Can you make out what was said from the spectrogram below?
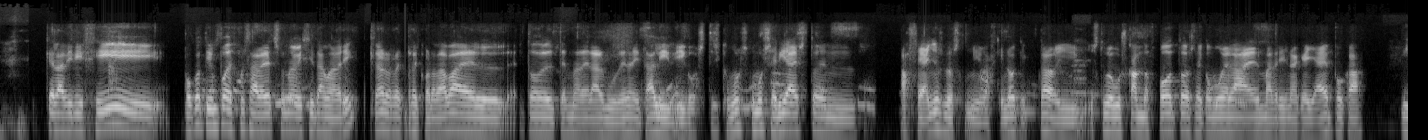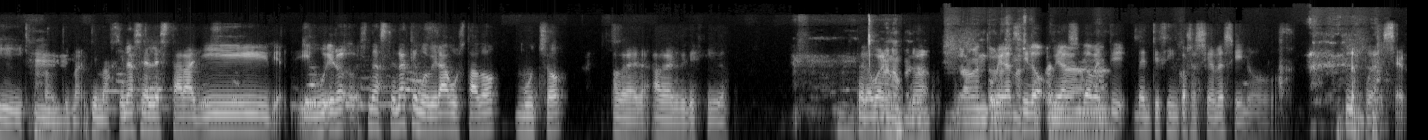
que la dirigí poco tiempo después de haber hecho una visita a Madrid. Claro, recordaba el, todo el tema de la almudena y tal, y digo, ¿cómo, cómo sería esto en hace años? No, me imagino que, claro, y estuve buscando fotos de cómo era el Madrid en aquella época. Y hmm. te, imaginas el estar allí. Y, es una escena que me hubiera gustado mucho haber, haber dirigido. Pero bueno, hubiera sido, hubiera sido 25 sesiones y no, no puede ser.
